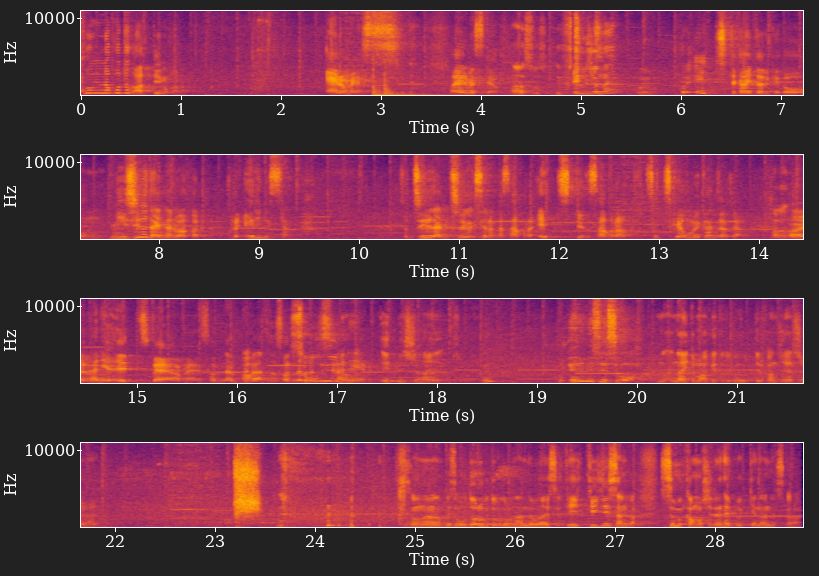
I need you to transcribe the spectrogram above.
こんなことがあっていいのかな？エルメス。エルメスだよ、あそうそう。え普通じゃない？これエッチって書いてあるけど、20代になるわかる？これエルメスなんだ10代の中学生なんかさほらエッチっていうとさほらそっち系思い浮かんじゃうじゃん。おい何がエッチだよお前そんなブランドそんなブランド知らねえよ。エルメスじゃないの？これエルメスでしょ。ナイトマーケットとかで売ってる感じのやじゃない？の そんなの別に驚くところも何でもないですよ。TJ さんが住むかもしれない物件なんですから。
